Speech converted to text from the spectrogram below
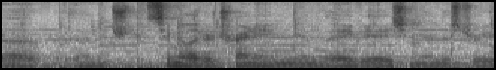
uh, in simulator training in the aviation industry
